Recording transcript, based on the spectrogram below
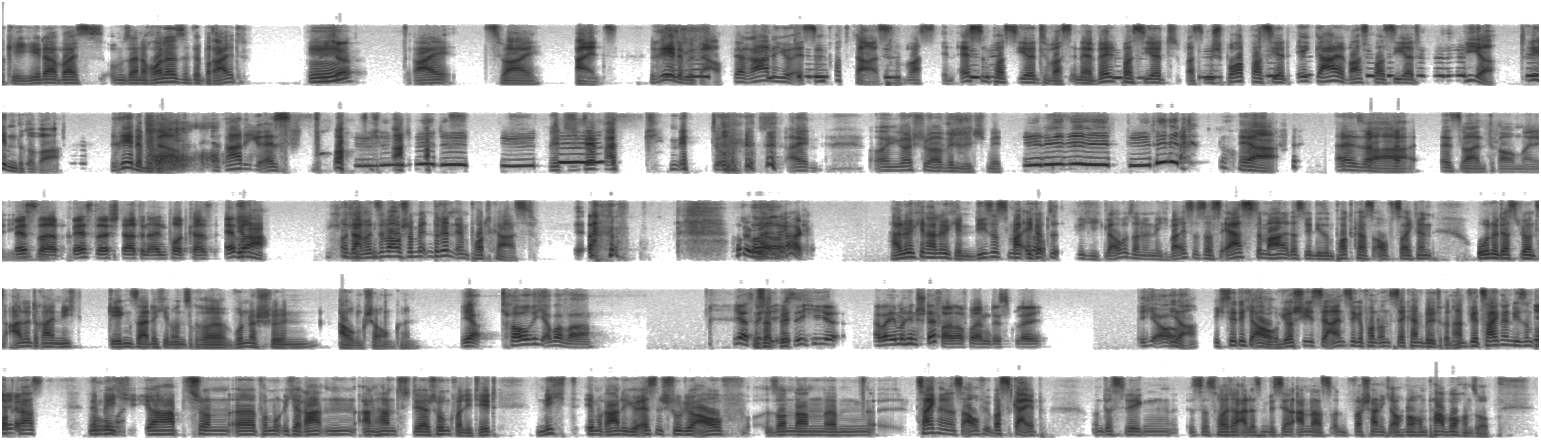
Okay, jeder weiß um seine Rolle. Sind wir bereit? Sicher? Drei, zwei, eins. Redebedarf, der Radio Essen Podcast. Was in Essen passiert, was in der Welt passiert, was im Sport passiert, egal was passiert, wir reden drüber. Redebedarf, der Radio Essen Podcast. Mit Stefan Knitto-Stein und Joshua Windelschmidt. Ja, also, es war ein Traum, meine Lieben. Bester, bester Start in einen Podcast ever. Ja. Und damit sind wir auch schon mittendrin im Podcast. Schönen guten Tag. Hallöchen, Hallöchen. Dieses Mal, ich glaube, nicht ich glaube, sondern ich weiß, es ist das erste Mal, dass wir diesen Podcast aufzeichnen, ohne dass wir uns alle drei nicht gegenseitig in unsere wunderschönen Augen schauen können. Ja, traurig, aber wahr. Ja, ist Deshalb richtig. Ich sehe hier aber immerhin Stefan auf meinem Display. Ich auch. Ja, ich sehe dich auch. Yoshi ist der einzige von uns, der kein Bild drin hat. Wir zeichnen diesen Ja. Podcast, Oh nämlich, ihr habt es schon äh, vermutlich erraten, anhand der Tonqualität, nicht im Radio Essen Studio auf, sondern ähm, zeichnen es auf über Skype. Und deswegen ist das heute alles ein bisschen anders und wahrscheinlich auch noch ein paar Wochen so.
